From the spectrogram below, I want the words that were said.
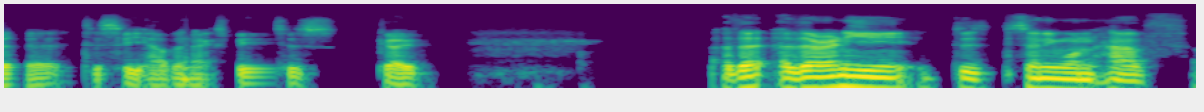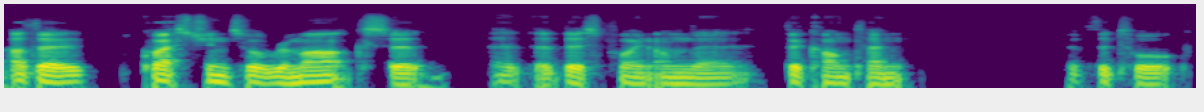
to, to see how the next speakers go. Are there, are there any, does, does anyone have other questions or remarks at, at, at this point on the, the content of the talk?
